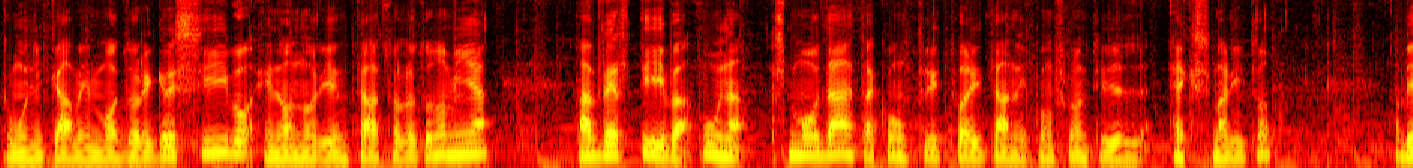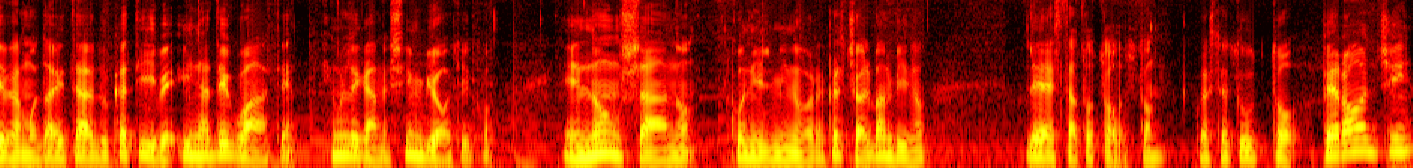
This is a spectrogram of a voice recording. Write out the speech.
comunicava in modo regressivo e non orientato all'autonomia, avvertiva una smodata conflittualità nei confronti dell'ex marito, aveva modalità educative inadeguate e un legame simbiotico e non sano con il minore, perciò il bambino le è stato tolto. Questo è tutto per oggi,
